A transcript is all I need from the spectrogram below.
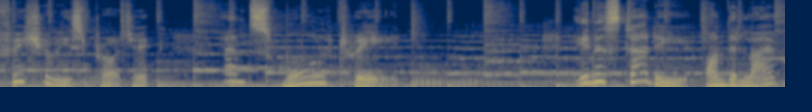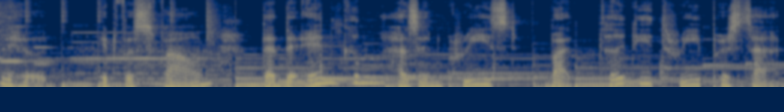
fisheries project, and small trade. In a study on the livelihood, it was found that the income has increased by 33%,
